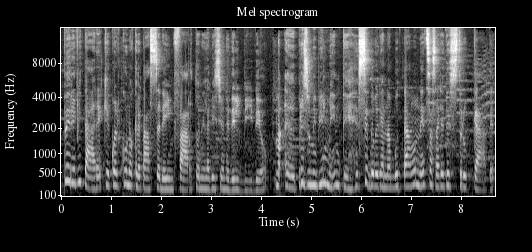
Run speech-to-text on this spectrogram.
per evitare che qualcuno crepasse di infarto nella visione del video. Ma eh, presumibilmente se dovete andare a monnezza sarete struccate.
